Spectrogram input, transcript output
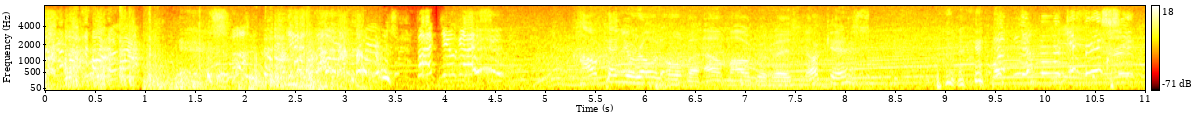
can you roll over? Oh, my good vision. Okay. what the fuck is this shit?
